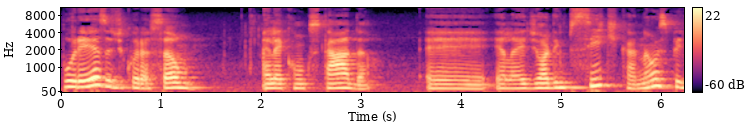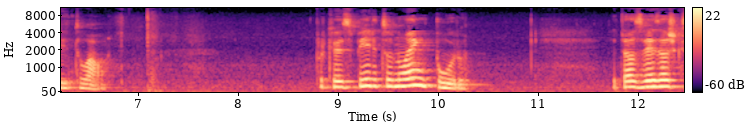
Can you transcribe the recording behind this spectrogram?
pureza de coração ela é conquistada é, ela é de ordem psíquica, não espiritual. Porque o espírito não é impuro. Então, às vezes, acho que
